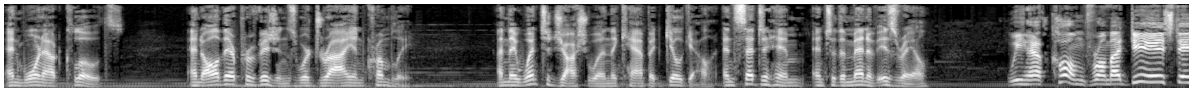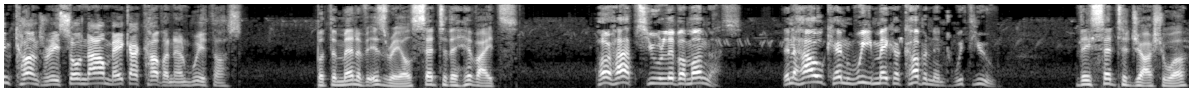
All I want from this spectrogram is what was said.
and worn out clothes. And all their provisions were dry and crumbly. And they went to Joshua in the camp at Gilgal, and said to him and to the men of Israel, We have come from a distant country, so now make a covenant with us. But the men of Israel said to the Hivites, Perhaps you live among us. Then how can we make a covenant with you? They said to Joshua,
